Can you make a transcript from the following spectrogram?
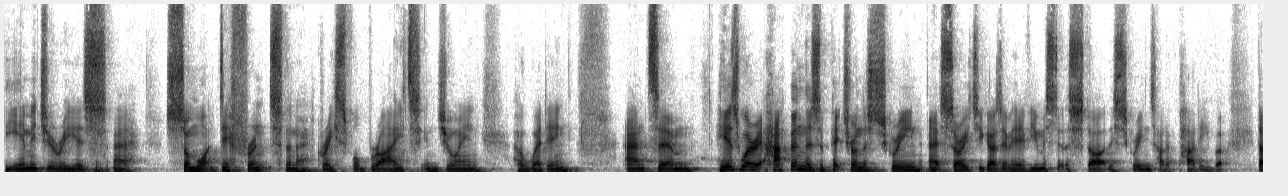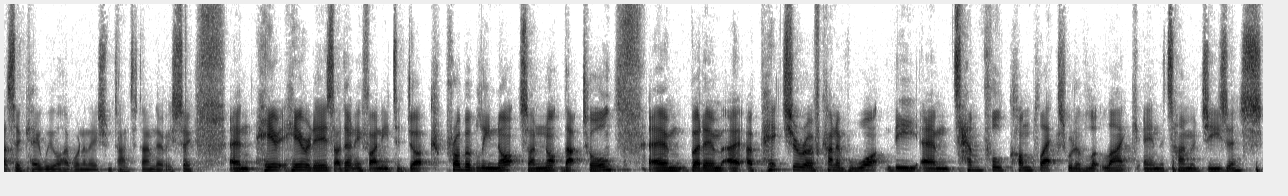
the imagery is uh, somewhat different than a graceful bride enjoying her wedding. And um, here's where it happened. There's a picture on the screen. Uh, sorry to you guys over here if you missed it at the start. This screen's had a paddy, but that's okay. We all have one of those from time to time, don't we? So um, here, here it is. I don't know if I need to duck. Probably not. I'm not that tall. Um, but um, a, a, picture of kind of what the um, temple complex would have looked like in the time of Jesus.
